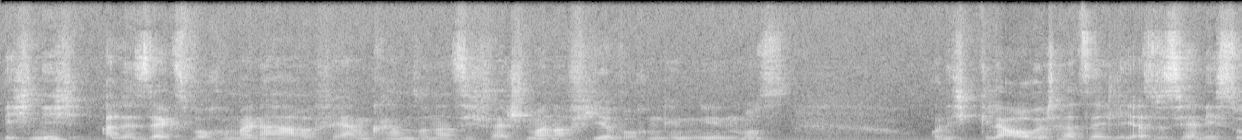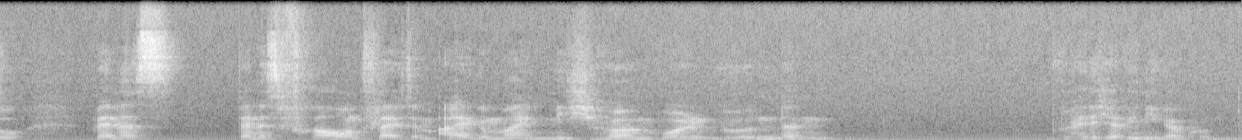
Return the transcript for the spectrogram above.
ich nicht alle sechs Wochen meine Haare färben kann, sondern dass ich vielleicht schon mal nach vier Wochen hingehen muss. Und ich glaube tatsächlich, also es ist ja nicht so, wenn es, wenn es Frauen vielleicht im Allgemeinen nicht hören wollen würden, dann hätte ich ja weniger Kunden.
